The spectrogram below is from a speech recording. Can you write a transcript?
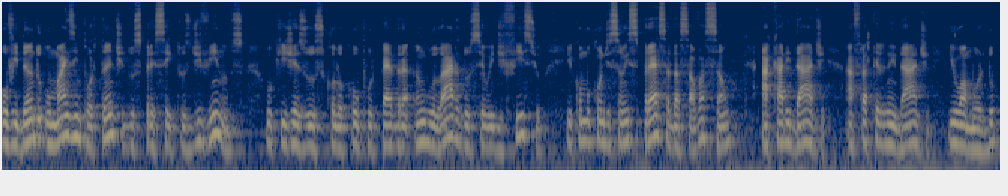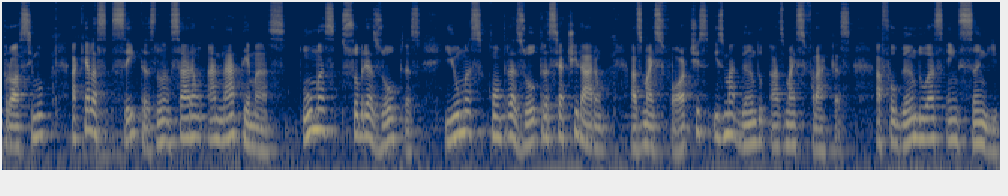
Olvidando o mais importante dos preceitos divinos, o que Jesus colocou por pedra angular do seu edifício e como condição expressa da salvação, a caridade, a fraternidade e o amor do próximo, aquelas seitas lançaram anátemas umas sobre as outras, e umas contra as outras se atiraram, as mais fortes esmagando as mais fracas, afogando-as em sangue,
